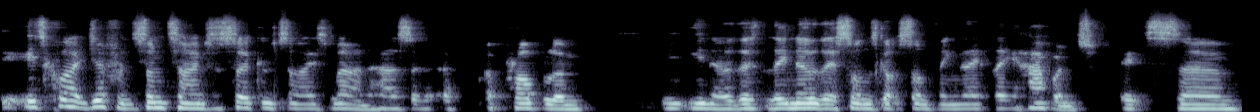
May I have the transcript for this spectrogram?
it's quite different. Sometimes a circumcised man has a, a, a problem. You know, they, they, know their son's got something they, they haven't. It's um,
